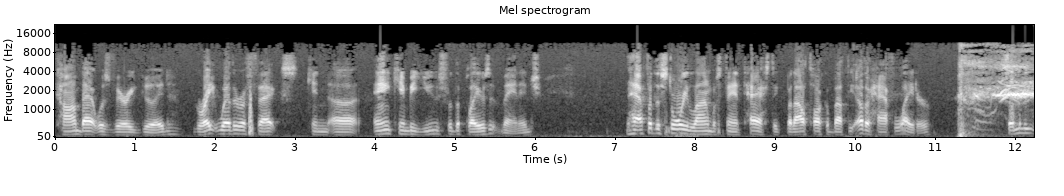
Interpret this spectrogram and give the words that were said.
combat was very good. Great weather effects can uh, and can be used for the player's advantage. Half of the storyline was fantastic, but I'll talk about the other half later. So many,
